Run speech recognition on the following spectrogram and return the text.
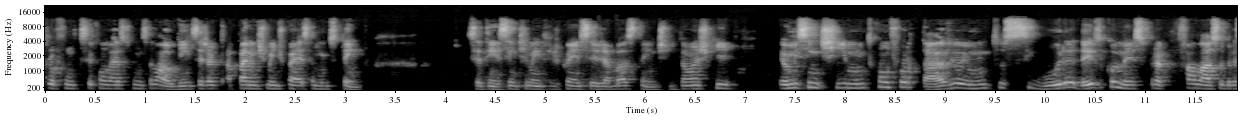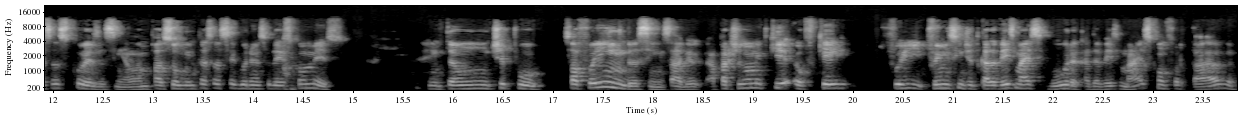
profundo que você conversa com, sei lá, alguém que você já aparentemente conhece há muito tempo. Você tem esse sentimento de conhecer já bastante. Então, acho que eu me senti muito confortável e muito segura desde o começo para falar sobre essas coisas, assim. Ela me passou muito essa segurança desde o começo. Então, tipo, só foi indo, assim, sabe? A partir do momento que eu fiquei fui, fui me sentindo cada vez mais segura, cada vez mais confortável.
